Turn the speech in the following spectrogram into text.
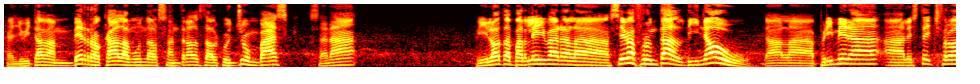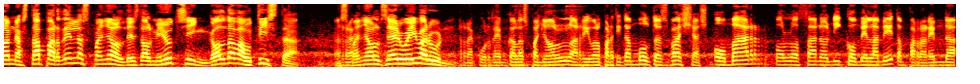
Que lluitava amb Berrocal, amb un dels centrals del conjunt basc. Serà pilota per l'Eibar a la seva frontal. 19 de la primera a l'stage front. Està perdent l'Espanyol des del minut 5. Gol de Bautista. Espanyol 0, Eibar 1. Recordem que l'Espanyol arriba al partit amb moltes baixes. Omar, Pol Lozano, Nico Melamed. En parlarem de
